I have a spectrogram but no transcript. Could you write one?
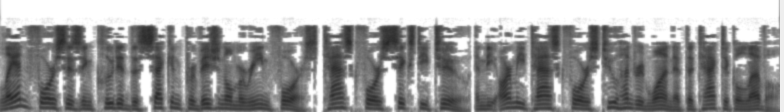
Land forces included the 2nd Provisional Marine Force Task Force 62 and the Army Task Force 201 at the tactical level.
